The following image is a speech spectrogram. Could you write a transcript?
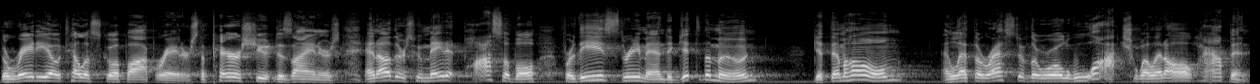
the radio telescope operators, the parachute designers, and others who made it possible for these three men to get to the moon, get them home, and let the rest of the world watch while it all happened.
